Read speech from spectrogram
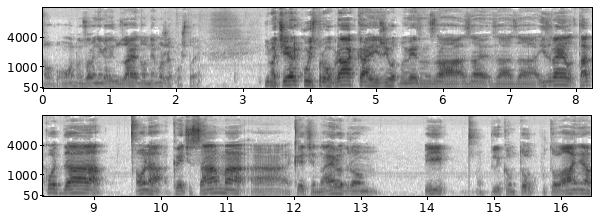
ovo ono. Zove njega da idu zajedno, ne može, pošto je ima čerku iz prvog braka i život mu je vezan za, za, za, za Izrael, tako da ona kreće sama, kreće na aerodrom i prilikom tog putovanja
